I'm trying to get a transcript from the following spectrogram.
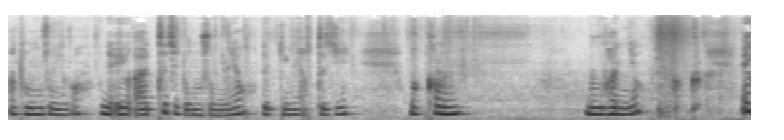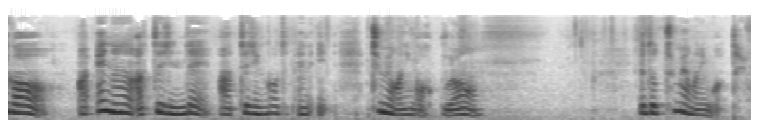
아 동송인가? 근데 이거 알트지 동송이네요. 느낌이 아트지. 마카롱, 무한요? 애가 아 애는 아트지인데 아트지인가? 어쨌든 애는 이- 투명 아닌 것 같고요. 얘도 투명 아닌 것 같아요.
